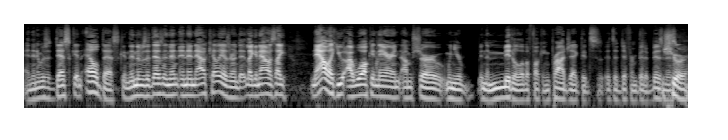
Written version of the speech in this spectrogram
and then it was a desk and L desk, and then there was a desk, and then and then now Kelly has her own desk. Like and now it's like now like you I walk in there and I'm sure when you're in the middle of a fucking project, it's it's a different bit of business. Sure.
